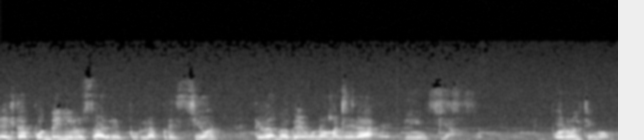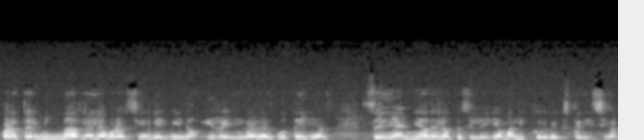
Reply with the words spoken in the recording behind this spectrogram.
el tapón de hielo sale por la presión, quedando de una manera limpia. Por último, para terminar la elaboración del vino y rellenar las botellas, se le añade lo que se le llama licor de expedición.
